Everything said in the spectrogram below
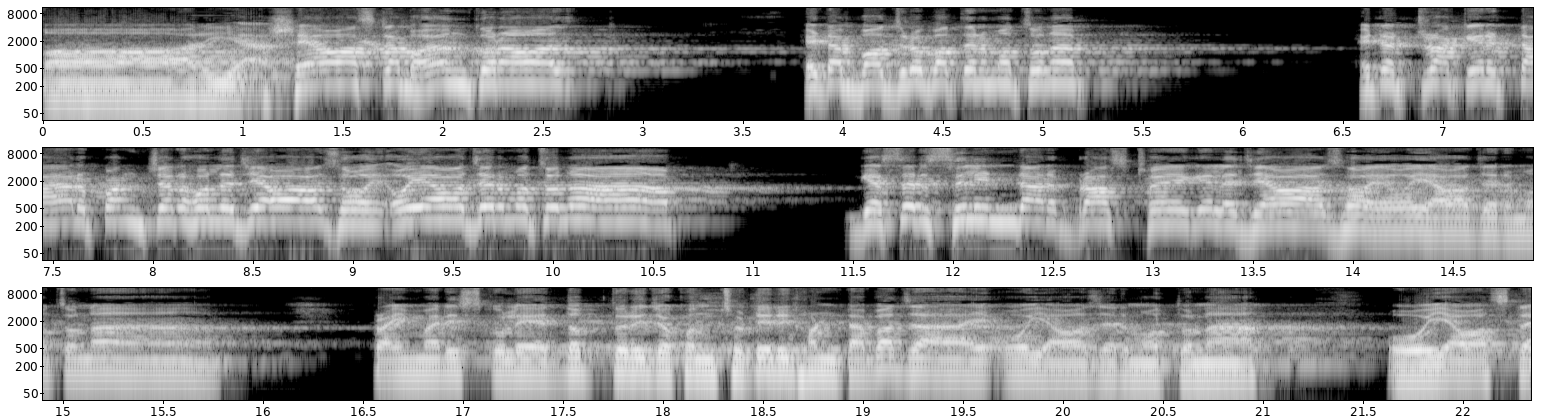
কারিয়া সে আওয়াজটা ভয়ঙ্কর আওয়াজ। এটা বজ্রপাতের মতো না। এটা ট্রাকের টায়ার পাংচার হলে যে আওয়াজ হয়, ওই আওয়াজের মতো না। গ্যাসের সিলিন্ডার ব্রাস্ট হয়ে গেলে যে আওয়াজ হয়, ওই আওয়াজের মতো না। প্রাইমারি স্কুলে দপ্তরে যখন ছুটির ঘণ্টা বাজায়, ওই আওয়াজের মতো না। ওই আওয়াজটা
